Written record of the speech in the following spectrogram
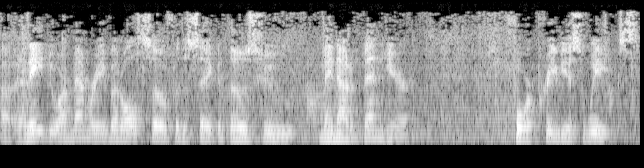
an aid to our memory, but also for the sake of those who may not have been here for previous weeks.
